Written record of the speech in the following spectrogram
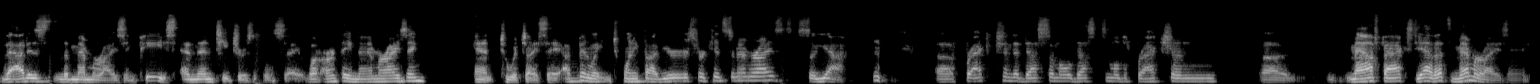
That is the memorizing piece. And then teachers will say, What aren't they memorizing? And to which I say, I've been waiting 25 years for kids to memorize. So yeah, uh, fraction to decimal, decimal to fraction, uh, math facts. Yeah, that's memorizing.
